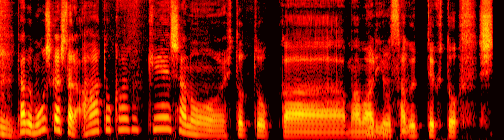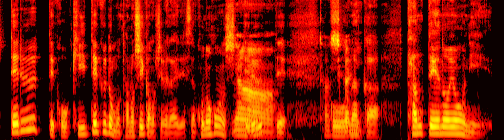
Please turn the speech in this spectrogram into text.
うん。多分もしかしたらアート関係者の人とか周りを探っていくと知ってるってこう聞いていくのも楽しいかもしれないですね。この本知ってるってこうなんか探偵のようにこう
